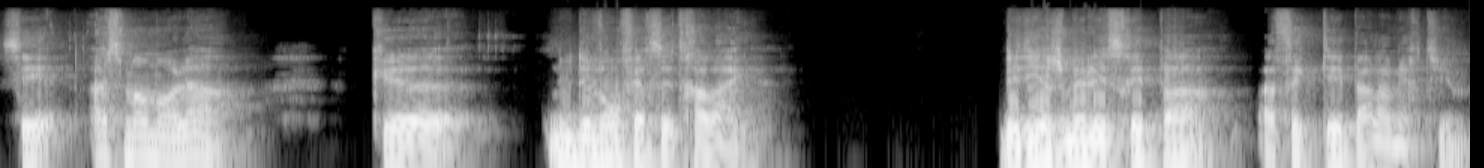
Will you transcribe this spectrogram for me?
C'est à ce moment-là que nous devons faire ce travail. De dire, je me laisserai pas affecté par l'amertume.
